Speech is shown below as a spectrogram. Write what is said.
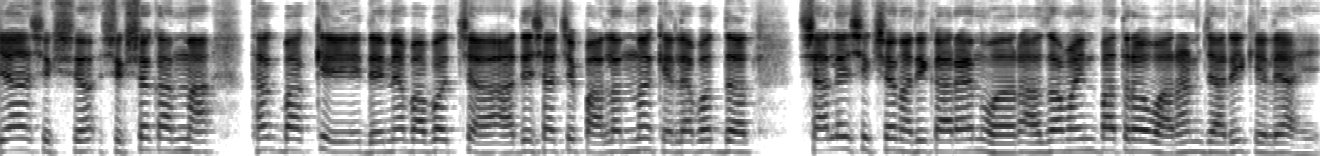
या शिक्ष शिक्षकांना थकबाकी देण्याबाबतच्या आदेशाचे पालन न केल्याबद्दल शालेय शिक्षण अधिकाऱ्यांवर अजामाईनपात्र वॉरंट जारी केले आहे.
